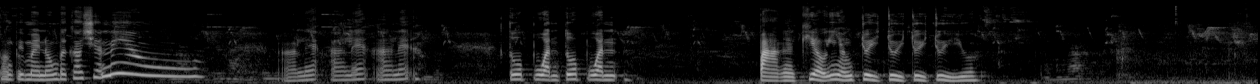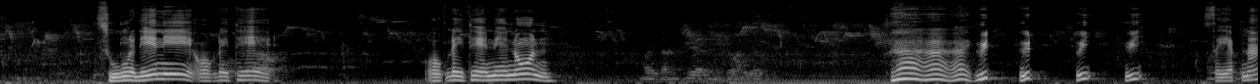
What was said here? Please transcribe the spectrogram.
พังปีใหม่น้องใบข้าวเชียนแนวเอาละเอาละเอาละตัวป่วนตัวป่วน ปากอะเขียวอีหยังจุยจุยจุยจุยอยู่ สูงเลยเด้นี่ออกได้แท้ออกได้แท้แน่นอนฮ่าฮ่าฮ่าฮึดฮึด ฮึดฮึดแสบนะ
